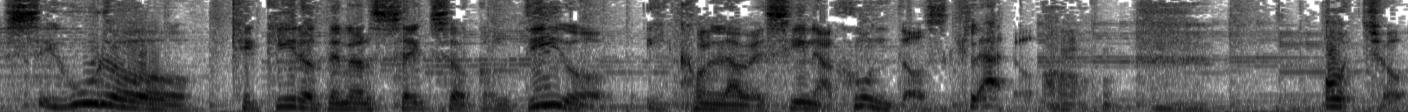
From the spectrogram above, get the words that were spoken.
Seguro que quiero tener sexo contigo y con la vecina juntos, claro. 8.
